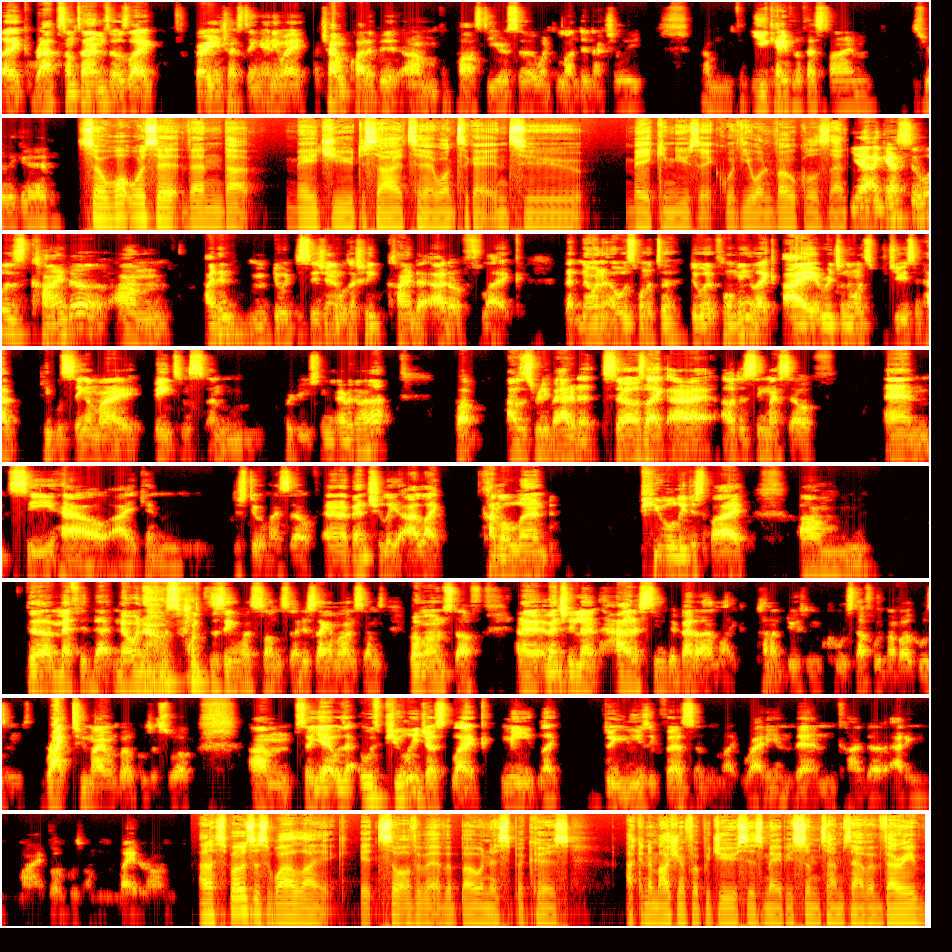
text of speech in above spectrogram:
like rap. Sometimes it was like very interesting. Anyway, I traveled quite a bit um, the past year or so. Went to London actually, um, UK for the first time. It was really good. So, what was it then that made you decide to want to get into making music with you on vocals then? Yeah, I guess it was kind of, um, I didn't do a decision. It was actually kind of out of like that no one else wanted to do it for me. Like I originally wanted to produce and have people sing on my beats and, and producing and everything like that. But I was just really bad at it. So I was like, all right, I'll just sing myself and see how I can just do it myself. And eventually I like kind of learned purely just by um, the method that no one else wanted to sing my songs. So I just sang my own songs, wrote my own stuff, and I eventually learned how to sing a bit better and like kind of do some cool stuff with my vocals and write to my own vocals as well. Um, so yeah, it was it was purely just like me like doing music first and like writing and then kind of adding my vocals on later on. And I suppose as well, like it's sort of a bit of a bonus because I can imagine for producers, maybe sometimes they have a very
